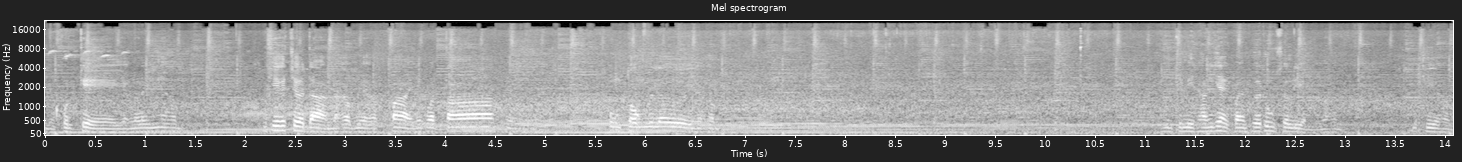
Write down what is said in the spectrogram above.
อย่างคนแก่อย่างอะไรเงี้ยครับบางทีก็เจอด่านนะครับเนี่ยครับป้ายจังหวัดตากเนี่ยพุ่งตรงไปเลยนะครับ มันจะมีทางแยกไปอำเภอทุ่งเสลี่ยมนะครับเมื่อกี้ครับ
